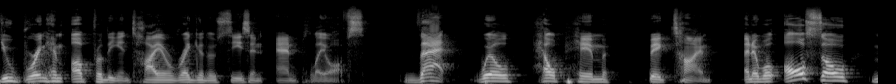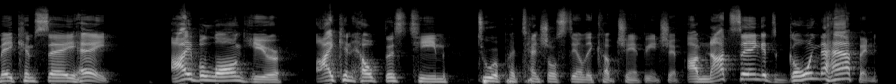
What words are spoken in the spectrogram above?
you bring him up for the entire regular season and playoffs. That will help him big time. And it will also make him say, hey, I belong here. I can help this team to a potential Stanley Cup championship. I'm not saying it's going to happen,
